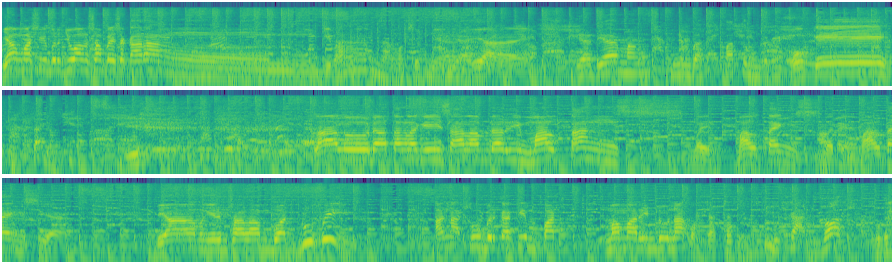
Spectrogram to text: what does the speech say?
Yang masih berjuang sampai sekarang. Gimana maksudnya? Iya Ya dia emang menyembah patung gitu. Oke. Lalu datang lagi salam dari Maltangs Wait, Maltangs bacanya Maltangs ya Dia mengirim salam buat Goofy Anakku berkaki empat Mama rindu nak Wah cacat ini. Bukan bos, Bukan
